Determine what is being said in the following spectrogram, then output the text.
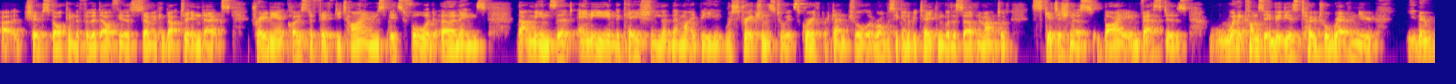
uh, chip stock in the Philadelphia Semiconductor Index, trading at close to 50 times its forward earnings. That means that any indication that there might be restrictions to its growth potential are obviously going to be taken with a certain amount of skittishness by investors. When it comes to Nvidia's total revenue, you know,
